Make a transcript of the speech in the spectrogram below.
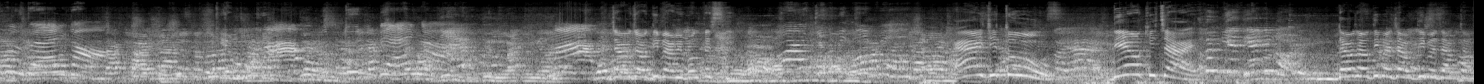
Thank you. যাও যাও, দিবে, আমি বলতেছি। এই জিতু দেও কি চায়? যাও যাও, দিবে যাও দিবে, যাও যাও।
